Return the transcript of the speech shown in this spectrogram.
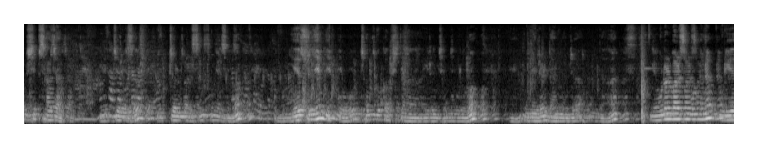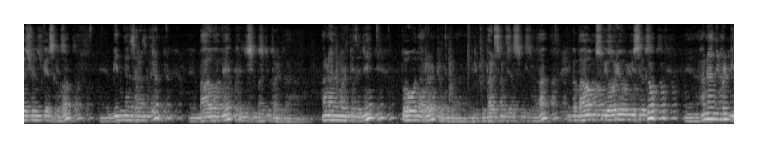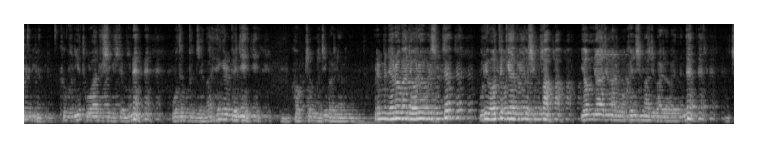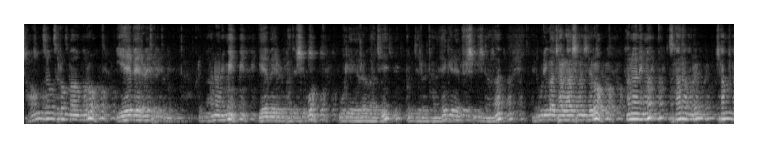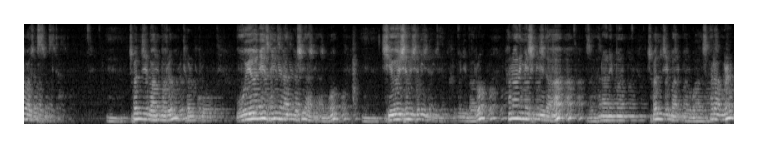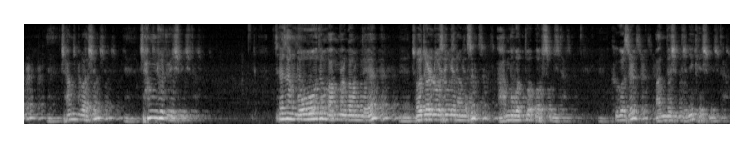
요한복음 14장 1절에서 6절 말씀 통해서 예수님 믿고 천국 갑시다 이런 제목으로 예, 은혜를 나누고자 합니다. 예, 오늘 말씀 보면은 우리 예수님께서 예, 믿는 사람들은 예, 마음에 근심하지 말라. 하나님을 믿으니 또 나를 믿으라 이렇게 말씀하셨습니다. 그러니까 마음속에 어려움이 있어도 예, 하나님을 믿으면 그분이 도와주시기 때문에 모든 문제가 해결되니 예, 걱정하지 말라는 겁니다. 그러면 여러 가지 어려움이 있을 때 우리가 어떻게 해야 될 것인가 염려하지 말고 근심하지 말라고 했는데 정성스러운 마음으로 예배를 드리는 겁니다. 그러면 하나님이 예배를 받으시고 우리의 여러 가지 문제를 다 해결해 주십니다. 우리가 잘 아시는 대로 하나님은 사람을 창조하셨습니다. 예, 천지 만물은 결코 우연히 생겨난 것이 아니고 예, 지으신 분이 그분이 바로 하나님이십니다. 그래서 하나님은 천지 만물과 사람을 예, 창조하신 예, 창조주이십니다. 세상 모든 만물 가운데 예, 저절로 생겨난 것은 아무것도 없습니다. 예, 그것을 만드신 분이 계십니다.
